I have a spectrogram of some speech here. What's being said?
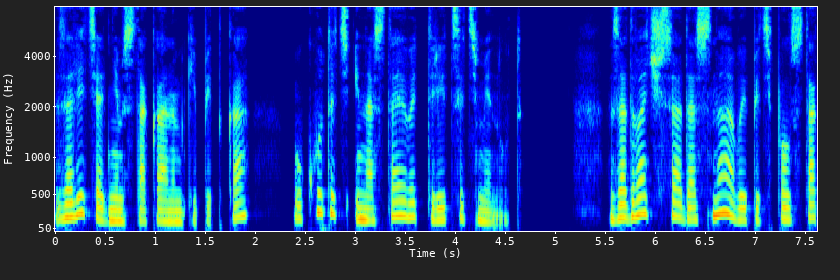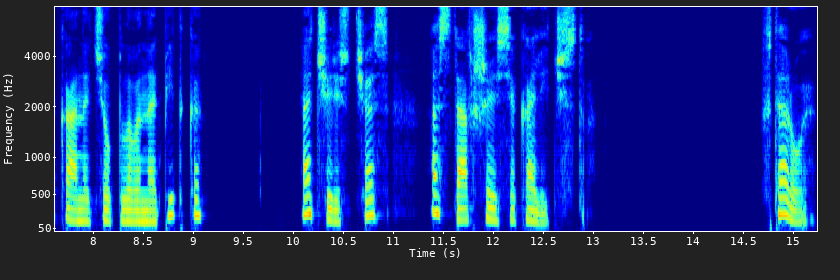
Залить одним стаканом кипятка, укутать и настаивать 30 минут. За два часа до сна выпить полстакана теплого напитка, а через час оставшееся количество. Второе.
